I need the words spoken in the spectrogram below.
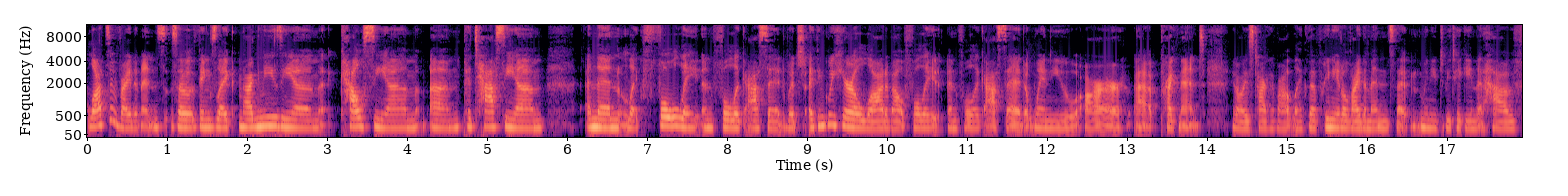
lots of vitamins. So things like magnesium, calcium, um, potassium, and then like folate and folic acid, which I think we hear a lot about folate and folic acid when you are uh, pregnant. You always talk about like the prenatal vitamins that we need to be taking that have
